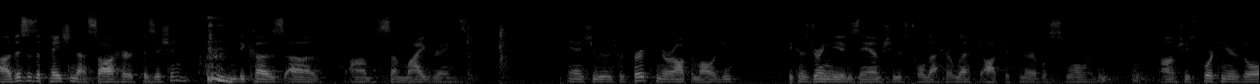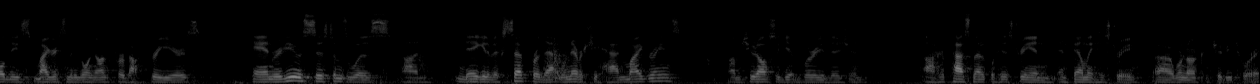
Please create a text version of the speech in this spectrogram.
Uh, this is a patient that saw her physician because of um, some migraines. And she was referred to neuro-ophthalmology because during the exam she was told that her left optic nerve was swollen. Um, she's 14 years old. These migraines have been going on for about three years. And review of systems was uh, negative except for that whenever she had migraines, um, she would also get blurry vision. Uh, her past medical history and, and family history uh, were non-contributory.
